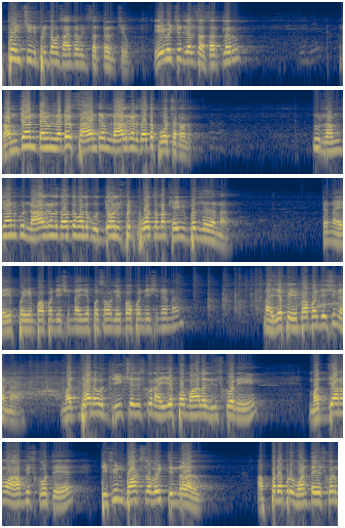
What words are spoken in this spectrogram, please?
ఇప్పుడు ఇచ్చింది ఇప్పుడు సాయంత్రం ఇచ్చి సర్క్యులర్ ఇచ్చావు. ఏమి ఇచ్చింది తెలుసా సర్క్యులర్? రంజాన్ టైంలో అంటే సాయంత్రం నాలుగు గంటల తర్వాత పోచట వాళ్ళు. నువ్వు రంజాన్కు నాలుగు గంటల తర్వాత వాళ్ళకు ఉద్యోగాలు ఇచ్చిపెట్టి పోతే మాకు ఏమి ఇబ్బంది లేదన్నా? కానీ నా అయ్యప్ప ఏం పాపం చేసిండు? అయ్యప్ప స్వాములు ఏం పాపం చేసిండన్నా నా అయ్యప్ప ఏం పాపం చేసిండన్నా మధ్యాహ్నం దీక్ష తీసుకొని అయ్యప్ప మాల తీసుకొని మధ్యాహ్నం ఆఫీస్కి పోతే టిఫిన్ బాక్స్లో పోయి తినరాదు. అప్పుడప్పుడు వంట వేసుకొని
